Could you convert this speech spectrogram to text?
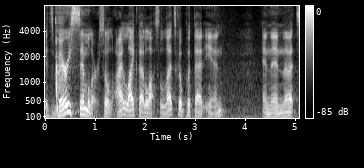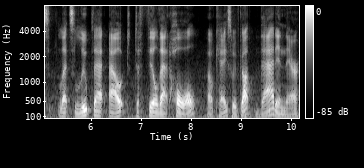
It's very similar, so I like that a lot. So let's go put that in, and then let's let's loop that out to fill that hole. Okay, so we've got that in there.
